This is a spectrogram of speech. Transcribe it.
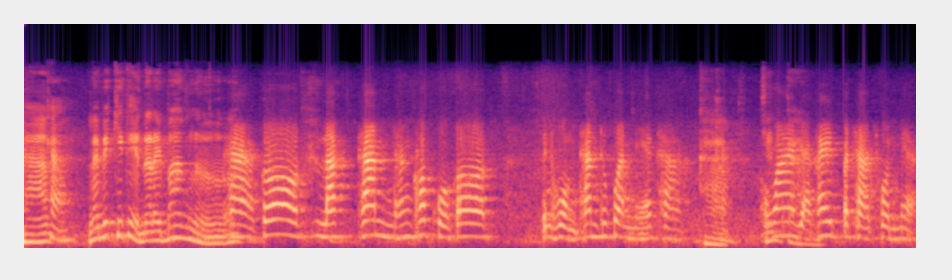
ครับ ค่ะ และไม่คิดเห็นอะไรบ้างเหรอค่ะ ก็รักท่านทั้งครอบครัวก็เป็นห่วงท่านทุกวันนี้ค่ะ ครับเพราะว่าช่นนอยากให้ประชาชนเนี่ย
